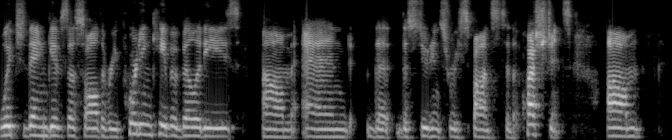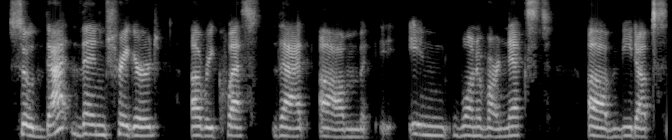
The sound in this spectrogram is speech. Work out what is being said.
which then gives us all the reporting capabilities um, and the, the student's response to the questions. Um, so that then triggered a request that um, in one of our next uh, meetups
